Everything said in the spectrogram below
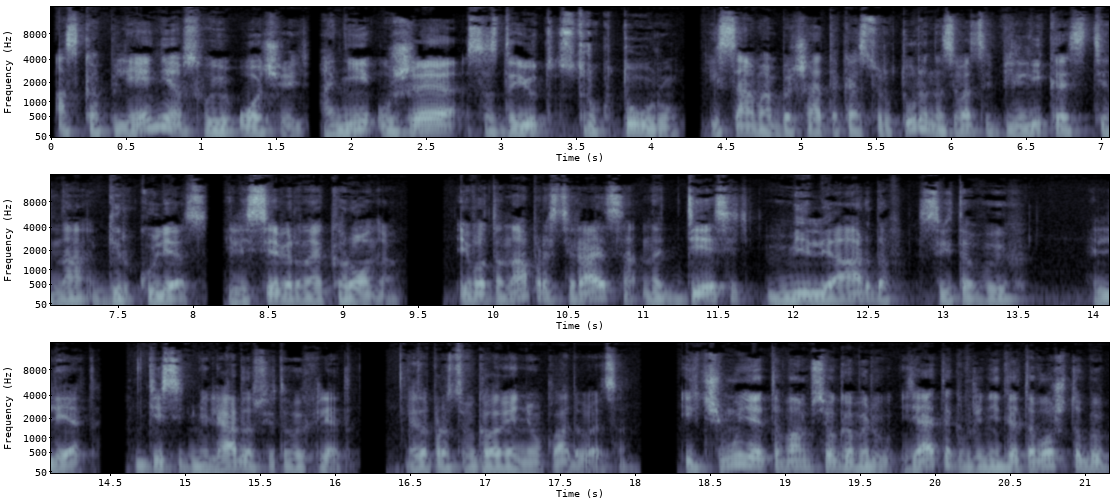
А скопления, в свою очередь, они уже создают структуру. И самая большая такая структура называется Великая Стена Геркулес или Северная Корона. И вот она простирается на 10 миллиардов световых лет. 10 миллиардов световых лет. Это просто в голове не укладывается. И к чему я это вам все говорю? Я это говорю не для того, чтобы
